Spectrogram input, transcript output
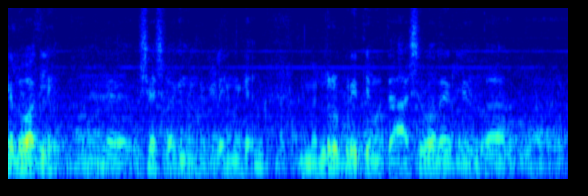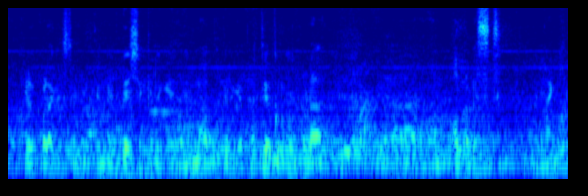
ಗೆಲುವಾಗಲಿ, ಆಮೇಲೆ ವಿಶೇಷವಾಗಿ ನನ್ನ ಗೆಳೆಯನಿಗೆ, ನಿಮ್ಮೆಲ್ಲರೂ ಪ್ರೀತಿ ಮತ್ತು ಆಶೀರ್ವಾದ ಇರಲಿ ಅಂತ ಕೇಳ್ಕೊಳ್ಳೋಕೆ ಇಷ್ಟಪಡ್ತೀನಿ. ನಿರ್ದೇಶಕರಿಗೆ, ನಿರ್ಮಾಪಕರಿಗೆ, ಪ್ರತಿಯೊಬ್ಬರಿಗೂ ಕೂಡ all the best thank you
